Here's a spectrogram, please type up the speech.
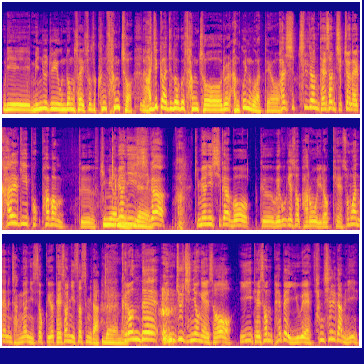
우리 민주주의 운동사에 있어서 큰 상처 네. 아직까지도 그 상처를 안고 있는 것 같아요. 87년 대선 직전에 칼기 폭파범 그 김현희, 김현희 네. 씨가 김현희 씨가 뭐 그 외국에서 바로 이렇게 송환되는 장면이 있었고요. 대선이 있었습니다. 네네. 네. 그런데 민주 진영에서 이 대선 패배 이후에 상실감이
